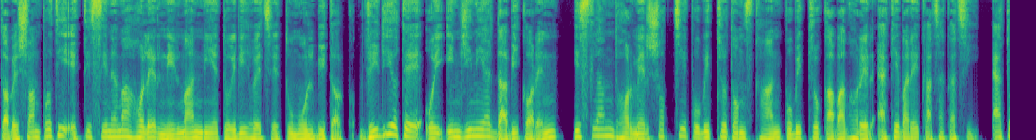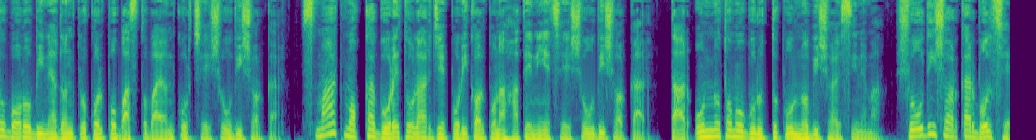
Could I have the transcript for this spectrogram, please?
তবে সম্প্রতি একটি সিনেমা হলের নির্মাণ নিয়ে তৈরি হয়েছে তুমুল বিতর্ক। ভিডিওতে ওই ইঞ্জিনিয়ার দাবি করেন, ইসলাম ধর্মের সবচেয়ে পবিত্রতম স্থান পবিত্র কাবাঘরের একেবারে কাছাকাছি। এত বড় বিনোদন প্রকল্প বাস্তবায়ন করছে সৌদি সরকার। স্মার্ট মক্কা গড়ে তোলার যে পরিকল্পনা হাতে নিয়েছে সৌদি সরকার, তার অন্যতম গুরুত্বপূর্ণ বিষয় সিনেমা। সৌদি সরকার বলছে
